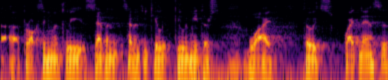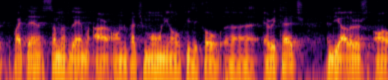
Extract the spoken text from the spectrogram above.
approximately seven, 70 kil- kilometers mm-hmm. wide. So it's quite dense, quite dense. Some of them are on patrimonial physical uh, heritage, and the others are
